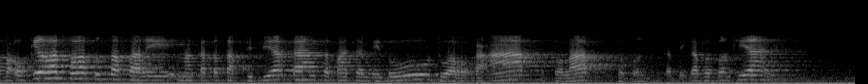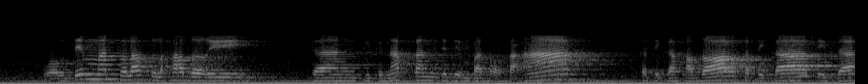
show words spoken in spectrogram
Pak Ukirat sholat safari maka tetap dibiarkan semacam itu dua rakaat sholat ketika bepergian. Wa utimmat sholatul hadari dan digenapkan menjadi empat rakaat ketika hadar, ketika tidak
